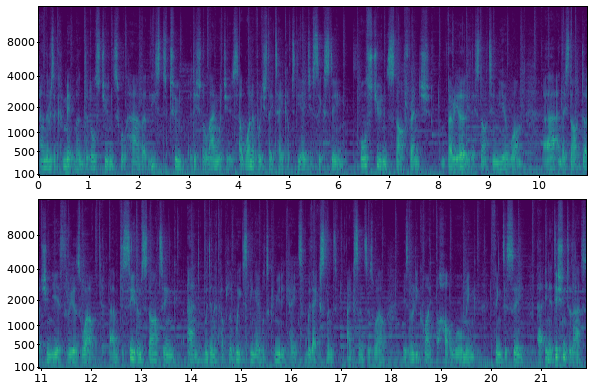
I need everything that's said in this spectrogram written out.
and there is a commitment that all students will have at least two additional languages, uh, one of which they take up to the age of 16. All students start French very early, they start in year one uh, and they start Dutch in year three as well. Um, to see them starting and within a couple of weeks being able to communicate with excellent accents as well is really quite a heartwarming thing to see. Uh, in addition to that,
